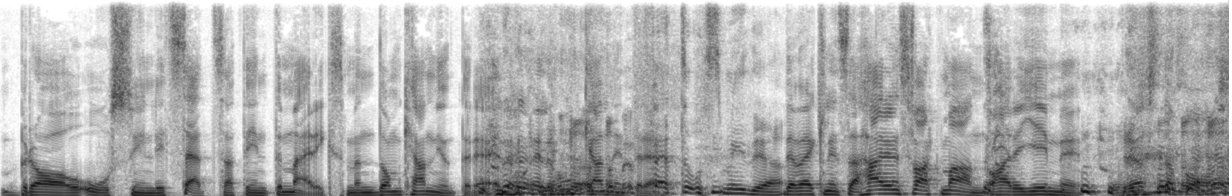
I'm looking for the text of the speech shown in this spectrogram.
bra och osynligt sätt så att det inte märks. Men de kan ju inte det. Eller, eller hon kan De inte är det. fett osmidiga. Det är verkligen så här, här är en svart man och här är Jimmy. Rösta på oss.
